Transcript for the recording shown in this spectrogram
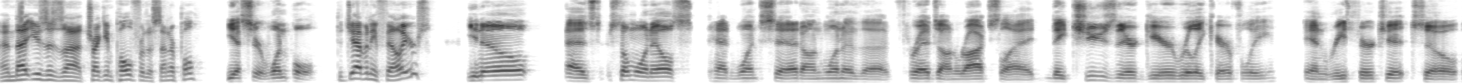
And that uses a trekking pole for the center pole? Yes, sir. One pole. Did you have any failures? You know, as someone else had once said on one of the threads on Rokslide, they choose their gear really carefully and research it. So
